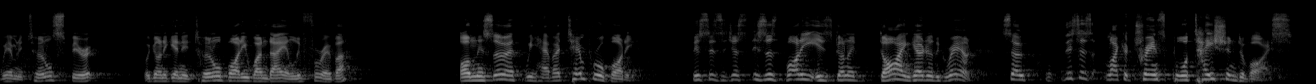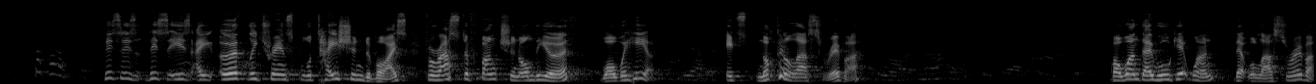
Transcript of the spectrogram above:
we have an eternal spirit, we're going to get an eternal body one day and live forever. On this earth, we have a temporal body. This is just this is body is going to die and go to the ground. So this is like a transportation device. This is, this is a earthly transportation device for us to function on the earth while we're here. It's not going to last forever. But one day we'll get one that will last forever.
